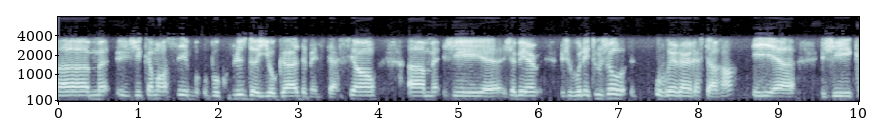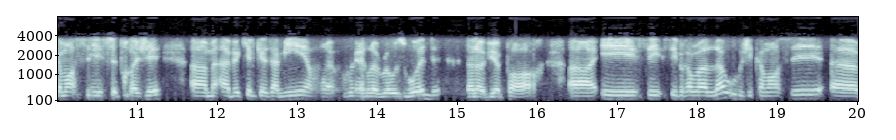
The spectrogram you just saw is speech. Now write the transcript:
Euh, j'ai commencé beaucoup plus de yoga, de méditation. Euh, j'ai, euh, j'avais, je voulais toujours ouvrir un restaurant et euh, j'ai commencé ce projet euh, avec quelques amis. On va ouvrir le Rosewood dans le vieux port. Euh, et c'est, c'est vraiment là où j'ai commencé, euh,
